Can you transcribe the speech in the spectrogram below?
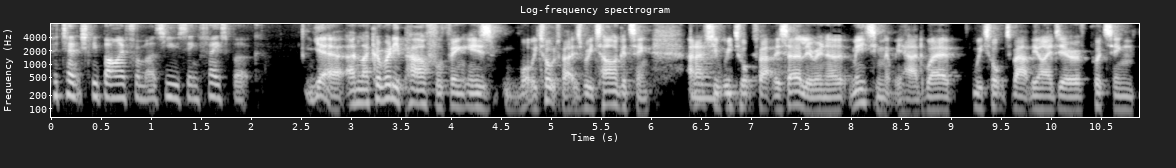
potentially buy from us using Facebook. Yeah, and like a really powerful thing is what we talked about is retargeting. And mm. actually, we talked about this earlier in a meeting that we had where we talked about the idea of putting,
